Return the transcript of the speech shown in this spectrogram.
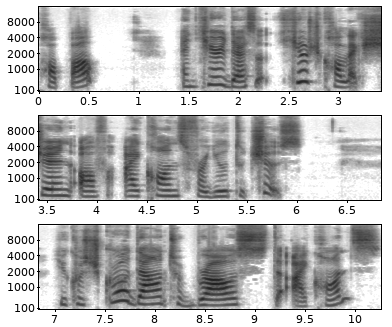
pop up and here there's a huge collection of icons for you to choose. You could scroll down to browse the icons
